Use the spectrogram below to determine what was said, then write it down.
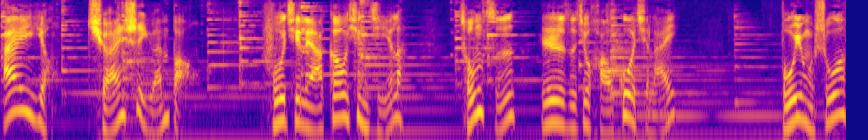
哎呦，全是元宝。夫妻俩高兴极了，从此日子就好过起来。不用说，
